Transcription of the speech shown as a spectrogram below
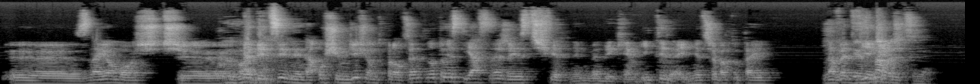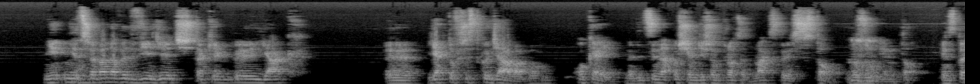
yy, znajomość yy, medycyny na 80%, no to jest jasne, że jest świetnym medykiem i tyle. I nie trzeba tutaj nawet wiedzieć, nie, nie trzeba nawet wiedzieć tak jakby jak, jak to wszystko działa, bo okej, medycyna 80%, max to jest 100, rozumiem to. Więc to,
